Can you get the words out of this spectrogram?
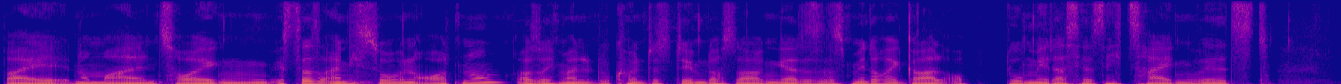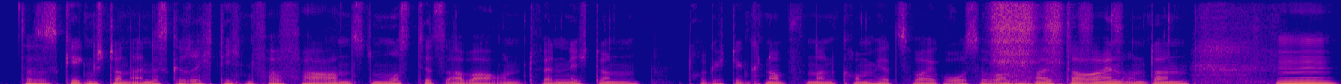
bei normalen Zeugen, ist das eigentlich so in Ordnung? Also ich meine, du könntest dem doch sagen, ja, das ist mir doch egal, ob du mir das jetzt nicht zeigen willst. Das ist Gegenstand eines gerichtlichen Verfahrens. Du musst jetzt aber und wenn nicht, dann drücke ich den Knopf und dann kommen hier zwei große Wachtmeister rein und dann hm.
